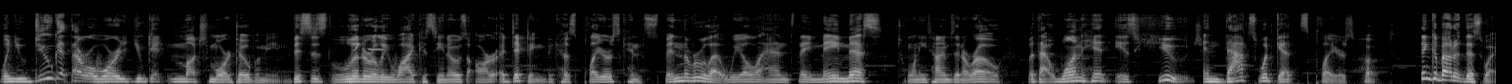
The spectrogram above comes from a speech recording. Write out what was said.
when you do get that reward you get much more dopamine. This is literally why casinos are addicting because players can spin the roulette wheel and they may miss 20 times in a row but that one hit is huge and that's what gets players hooked. Think about it this way.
